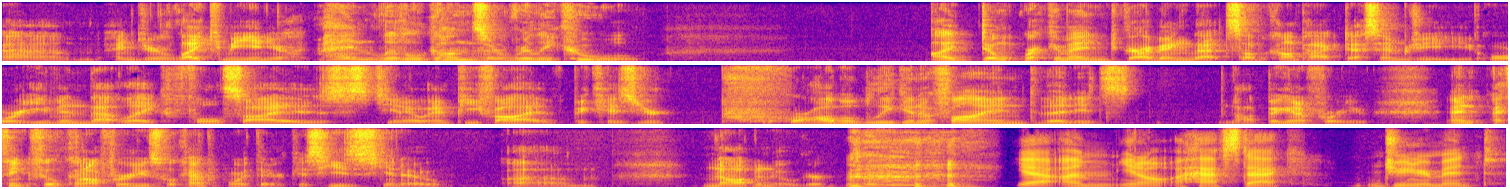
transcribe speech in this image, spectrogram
Um, and you're like me and you're like, man, little guns are really cool. I don't recommend grabbing that subcompact SMG or even that like full sized, you know, MP5 because you're probably going to find that it's not big enough for you. And I think Phil can offer a useful counterpoint there because he's, you know, um, not an ogre. yeah, I'm, you know, a half stack junior mint.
